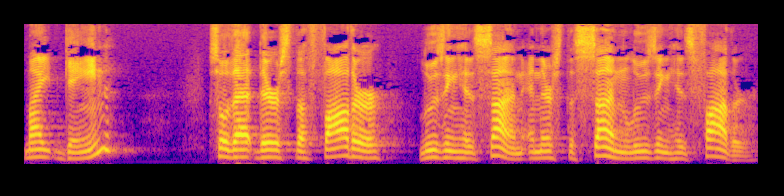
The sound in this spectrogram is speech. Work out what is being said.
might gain? So that there's the Father losing his son, and there's the son losing his father.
